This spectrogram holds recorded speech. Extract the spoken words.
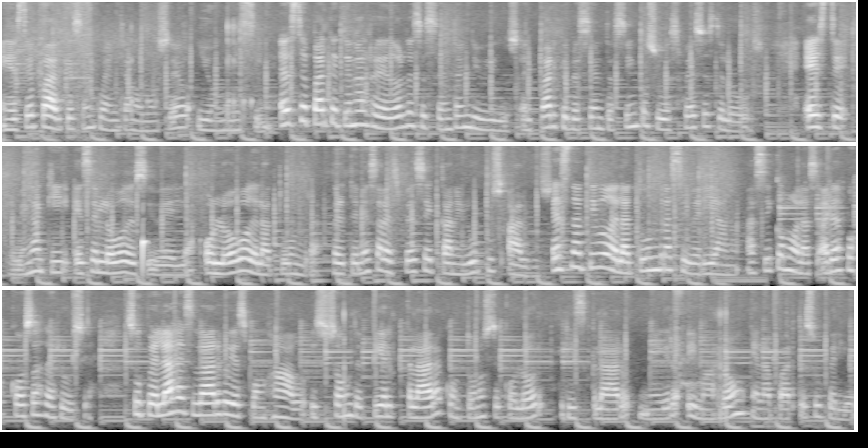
En este parque se encuentran un museo y un minicine. Este parque tiene alrededor de 60 individuos. El parque presenta 5 subespecies de lobos. Este que ven aquí es el lobo de Siberia o lobo de la tundra. Pertenece a la especie Canilupus albus. Es nativo de la tundra siberiana, así como las áreas boscosas de Rusia. Su pelaje es largo y esponjado y son de piel clara con tonos de color gris claro, negro y marrón en la parte superior.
